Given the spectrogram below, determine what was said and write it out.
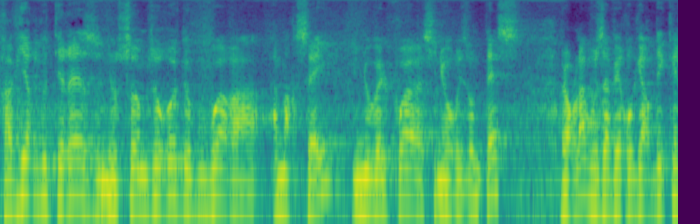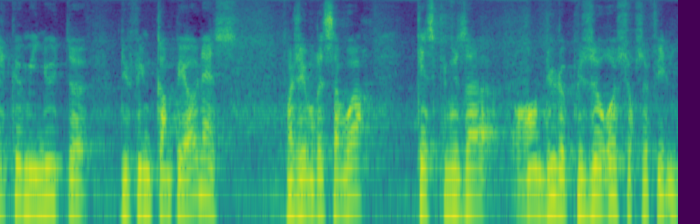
Javier Gutiérrez, nous sommes heureux de vous voir à, Marseille, une nouvelle fois à Cine Horizontes. Alors là, vous avez regardé quelques minutes euh, du film Campeones. Moi, j'aimerais savoir qu'est-ce qui vous a rendu le plus heureux sur ce film?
